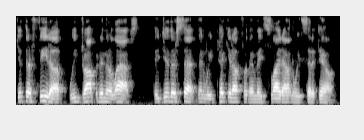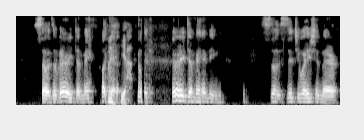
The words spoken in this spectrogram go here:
get their feet up. We'd drop it in their laps. They do their set, then we'd pick it up for them. They'd slide out and we'd set it down. So it's a very demand, like a yeah. like very demanding so, situation there.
